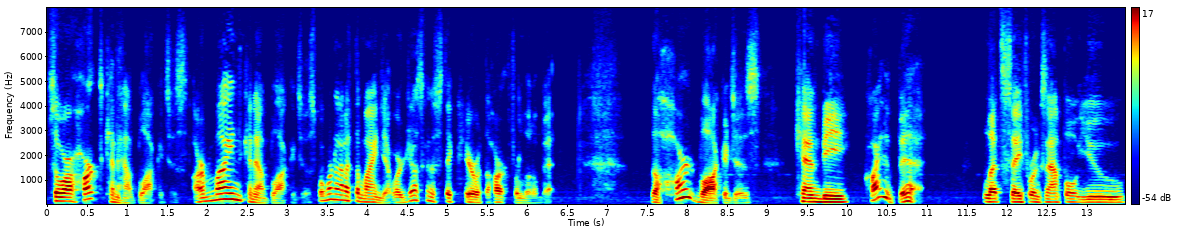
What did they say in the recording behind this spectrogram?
So our heart can have blockages. Our mind can have blockages but we're not at the mind yet. We're just going to stick here with the heart for a little bit. The heart blockages can be quite a bit. Let's say for example you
